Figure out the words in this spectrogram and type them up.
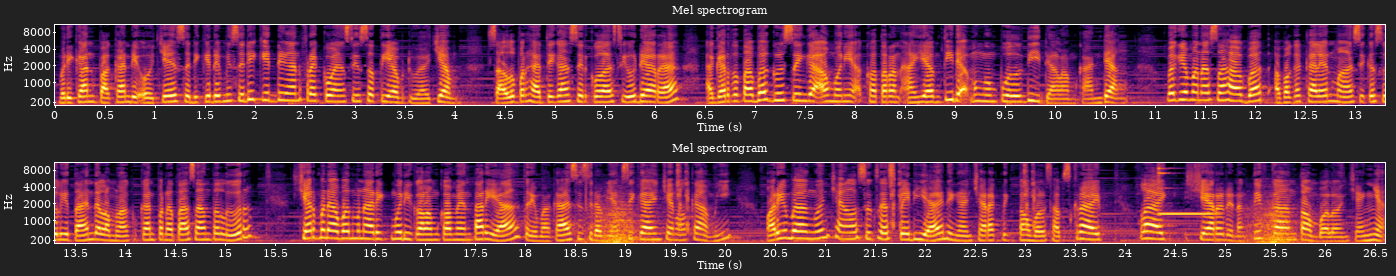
Berikan pakan DOC sedikit demi sedikit dengan frekuensi setiap 2 jam. Selalu perhatikan sirkulasi udara agar tetap bagus sehingga amonia kotoran ayam tidak mengumpul di dalam kandang. Bagaimana sahabat? Apakah kalian masih kesulitan dalam melakukan penetasan telur? Share pendapat menarikmu di kolom komentar ya. Terima kasih sudah menyaksikan channel kami. Mari bangun channel Suksespedia dengan cara klik tombol subscribe, like, share, dan aktifkan tombol loncengnya.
